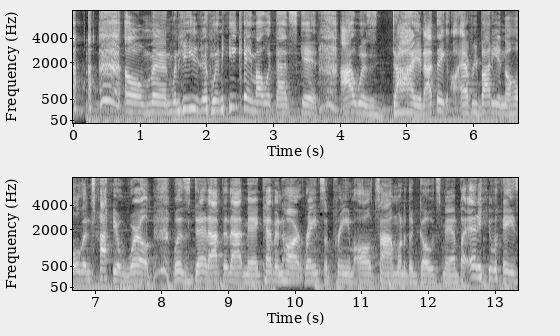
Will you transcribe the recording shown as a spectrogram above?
oh man, when he when he came out with that skit, I was dying. I think everybody in the whole entire world was dead after that, man. Kevin Hart reigned supreme all time, one of the goats, man. But anyways,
